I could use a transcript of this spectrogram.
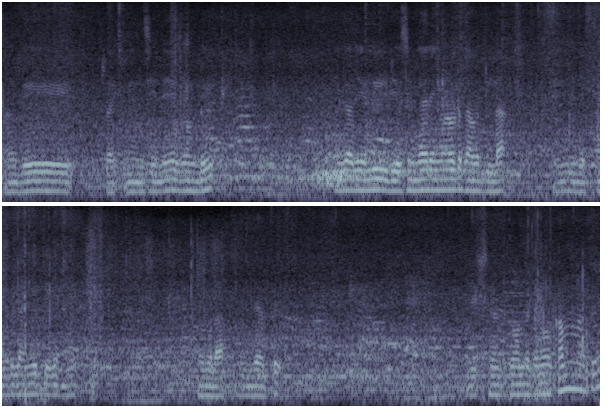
നമുക്ക് പ്രഗ്നൻസീന്റെ ഇതുകൊണ്ട് നമുക്ക് അധികം വീഡിയോസും കാര്യങ്ങളും എടുക്കാൻ പറ്റില്ല. ഇഞ്ചക്ഷൻ എടുക്കാൻ കിട്ടിയാണ് നമ്മുടെ ഇതിന്റെ അകത്ത് ഇഞ്ചക്ഷൻ എടുത്ത് വന്നിട്ട് നോക്കാം നമുക്ക്.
